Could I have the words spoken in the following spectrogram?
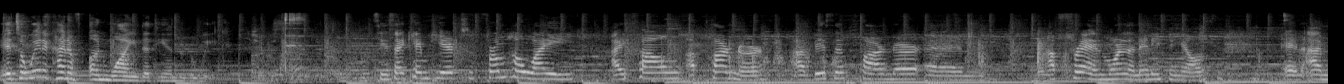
it's a way to kind of unwind at the end of the week. Since I came here to, from Hawaii, I found a partner, a business partner, and a friend more than anything else and I'm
